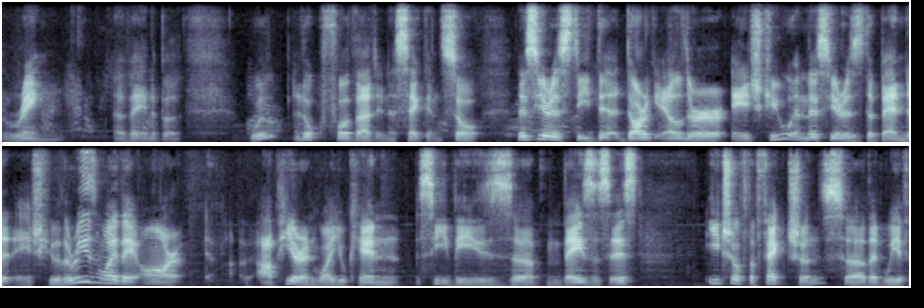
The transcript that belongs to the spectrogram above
ring available. We'll look for that in a second. So this here is the Dark Elder HQ, and this here is the Bandit HQ. The reason why they are up here and why you can see these uh, bases is each of the factions uh, that we have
